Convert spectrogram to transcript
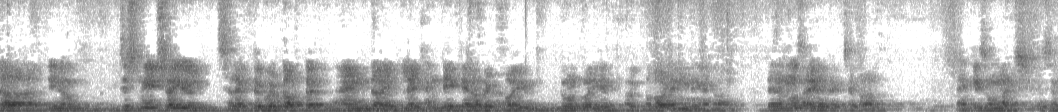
uh, you know, just make sure you select a good doctor and uh, let him take care of it for you. Don't worry about anything at all. There are no side effects at all. Thank you so much.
